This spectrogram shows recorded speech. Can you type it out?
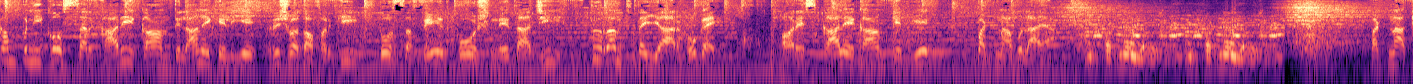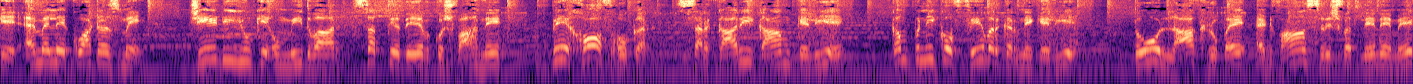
कंपनी को सरकारी काम दिलाने के लिए रिश्वत ऑफ़र की तो सफ़ेद पोष नेताजी तुरंत तैयार हो गए और इस काले काम के लिए पटना बुलाया। पटना के एमएलए क्वार्टर्स में जेडीयू के उम्मीदवार सत्यदेव कुशवाहा ने बेखौफ होकर सरकारी काम के लिए कंपनी को फेवर करने के लिए दो लाख रुपए एडवांस रिश्वत लेने में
